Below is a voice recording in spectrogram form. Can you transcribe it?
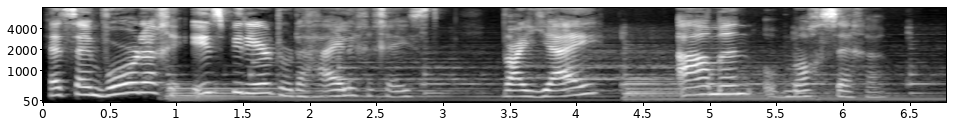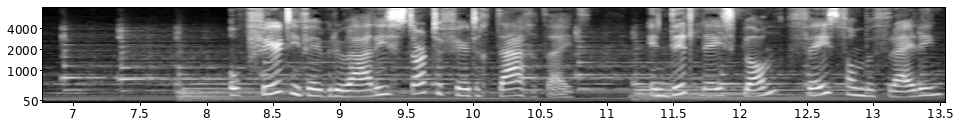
Het zijn woorden geïnspireerd door de Heilige Geest, waar jij Amen op mag zeggen. Op 14 februari start de 40 dagen tijd. In dit leesplan, Feest van Bevrijding,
